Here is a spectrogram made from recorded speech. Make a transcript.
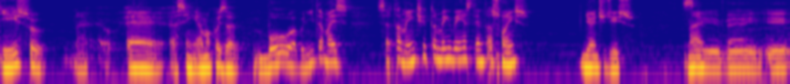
e isso né, é assim é uma coisa boa bonita mas certamente também vem as tentações diante disso né? sim vem e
